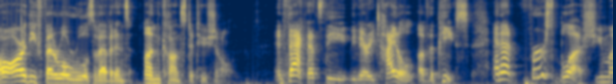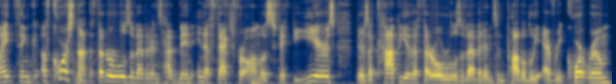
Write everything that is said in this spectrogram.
Are the federal rules of evidence unconstitutional? In fact, that's the, the very title of the piece. And at first blush, you might think, of course not. The federal rules of evidence have been in effect for almost 50 years. There's a copy of the federal rules of evidence in probably every courtroom.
